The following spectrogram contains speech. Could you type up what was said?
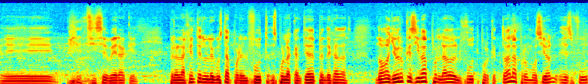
Eh, dice Vera que, pero a la gente no le gusta por el food, es por la cantidad de pendejadas. No, yo creo que sí va por el lado del food, porque toda la promoción es food,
